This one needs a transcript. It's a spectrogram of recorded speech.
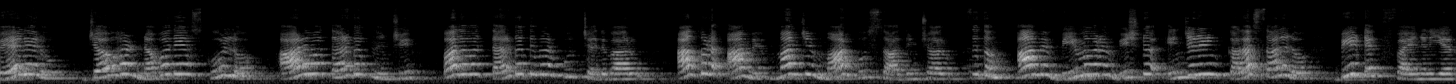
వేలేరు జవహర్ నవోదయ స్కూల్లో ఆరవ తరగతి నుంచి పదవ తరగతి వరకు చదివారు. అక్కడ ఆమె మంచి మార్కు సాధించారు. ప్రస్తుతం ఆమె భీమవరం విష్ణు ఇంజనీరింగ్ కళాశాలలో BTech final year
